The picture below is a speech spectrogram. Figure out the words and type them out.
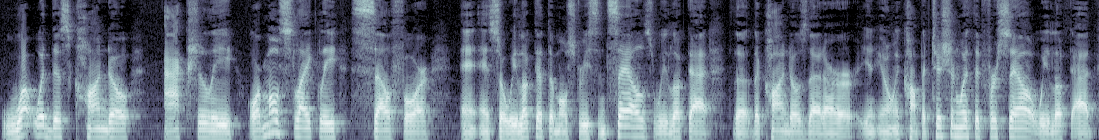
what would this condo actually or most likely sell for. And, and so we looked at the most recent sales, we looked at the, the condos that are you know in competition with it for sale. We looked at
